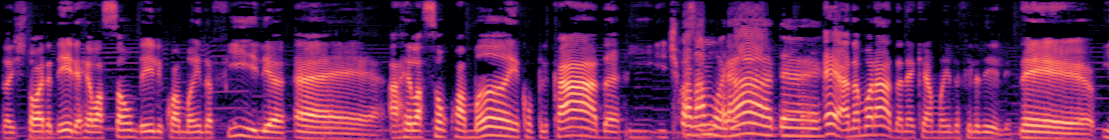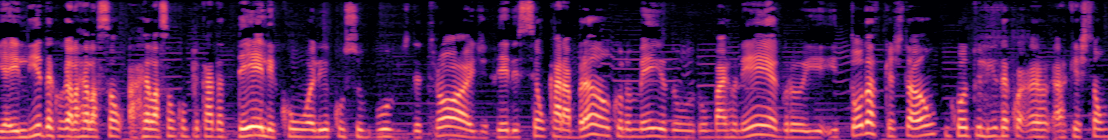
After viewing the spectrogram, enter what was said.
da história dele, a relação dele com a mãe da filha, é, a relação com a mãe é complicada, e, e, tipo, Com a assim, namorada. é, a namorada, né, que é a mãe da filha dele. É, e aí lida com aquela relação, a relação complicada dele com ali com o subúrbio de Detroit, dele ser um cara branco no meio de um bairro negro e, e toda a questão, enquanto lida com a, a questão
